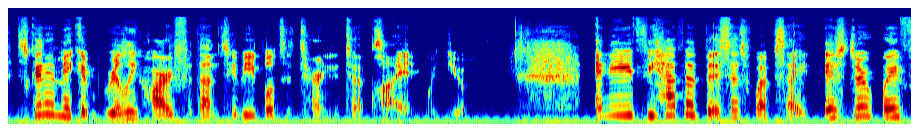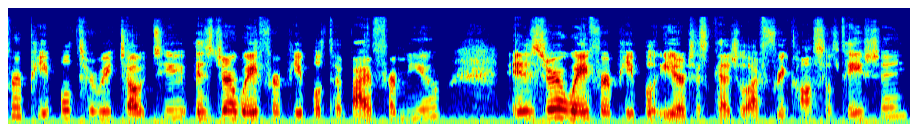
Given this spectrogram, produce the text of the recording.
it's going to make it really hard for them to be able to turn into a client with you. And if you have a business website, is there a way for people to reach out to you? Is there a way for people to buy from you? Is there a way for people either to schedule a free consultation?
